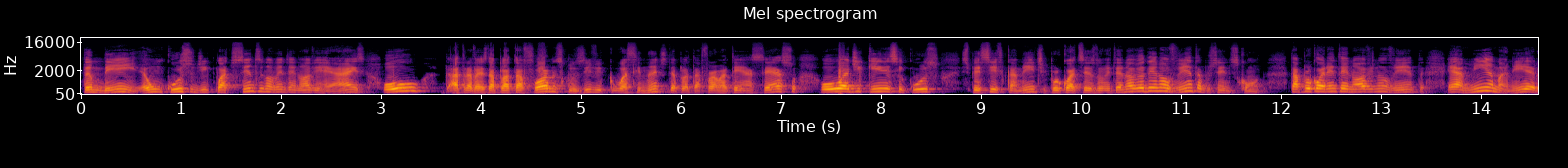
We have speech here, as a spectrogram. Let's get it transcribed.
também é um curso de 499 reais, ou através da plataforma, inclusive o assinante da plataforma tem acesso, ou adquire esse curso especificamente por R$ 499, eu dei 90% de desconto. Está por R$ 49,90. É a minha maneira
